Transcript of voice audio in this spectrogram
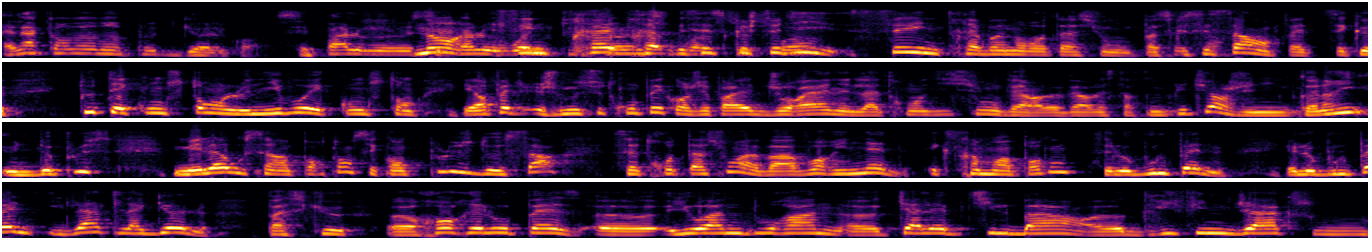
elle a quand même un peu de gueule, quoi. C'est pas le, le c'est une très très, c'est ce que, je te dis, c'est une très bonne rotation parce que c'est ça. en fait, c'est que tout est constant, le niveau est constant. Et en fait, je me suis trompé quand j'ai parlé de Joran et de la transition vers le vers le starting pitcher. J'ai une connerie, une de plus. Mais là où c'est important, c'est qu'en plus de ça, cette rotation, elle va avoir une aide extrêmement importante, c'est le bullpen. Et le bullpen, il a de la gueule parce que euh, Jorge Lopez, euh, Johan Duran, euh, Caleb Tilbar, euh, Griffin Jacks ou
